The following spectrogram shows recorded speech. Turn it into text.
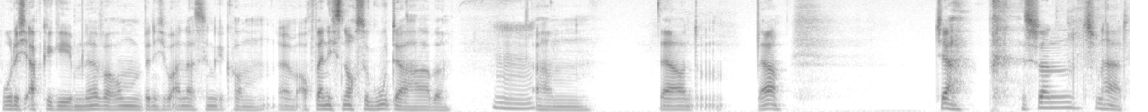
wurde ich abgegeben, ne? warum bin ich woanders hingekommen, ähm, auch wenn ich es noch so gut da habe. Mhm. Ähm, ja, und ja. Tja, ist schon, schon hart.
